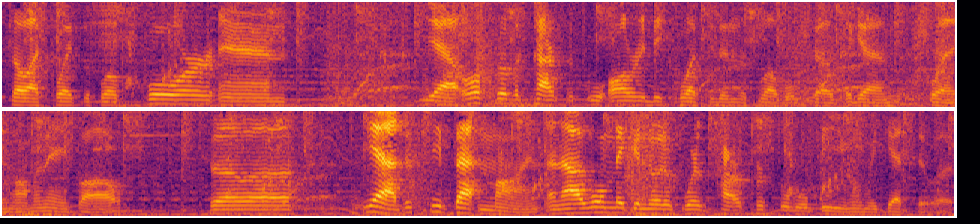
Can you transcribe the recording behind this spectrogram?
So I've played this level before, and yeah, also the characters will already be collected in this level, because, again, playing on the main file. So, uh, yeah, just keep that in mind. And I will make a note of where the power crystal will be when we get to it.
